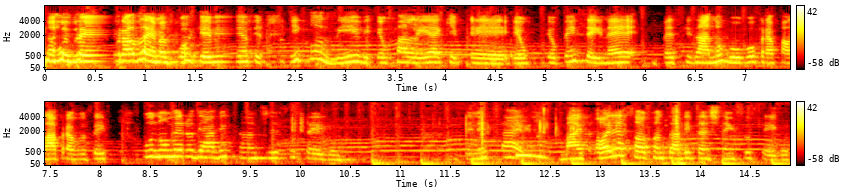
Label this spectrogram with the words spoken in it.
Não tem problemas, porque minha filha. Inclusive, eu falei aqui, é, eu, eu pensei, né, pesquisar no Google para falar para vocês o número de habitantes de Sossego. Não sei nem se aí. Mas olha só quantos habitantes tem Sossego:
